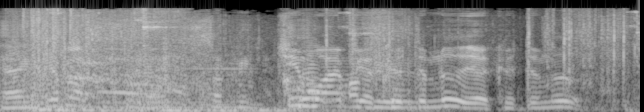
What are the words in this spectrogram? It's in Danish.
Kan Han gemmer sig som en ko. Team wipe, jeg kørt dem ned, jeg har kørt dem ned.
